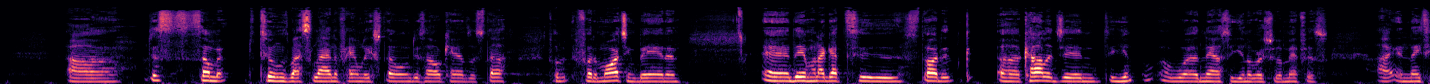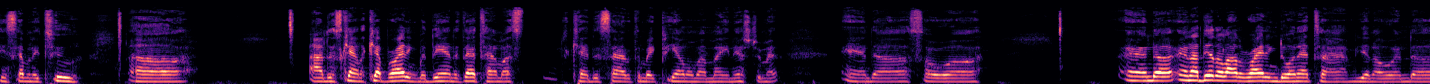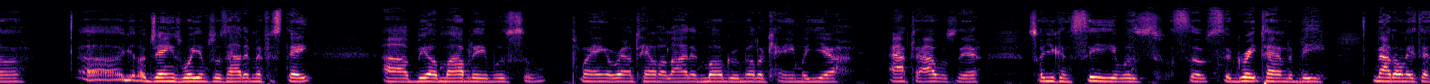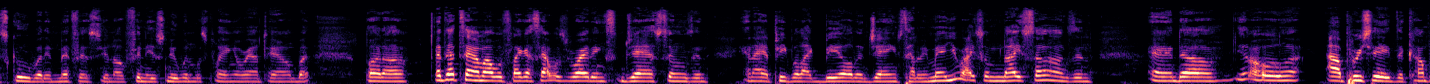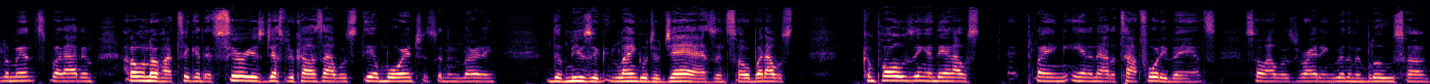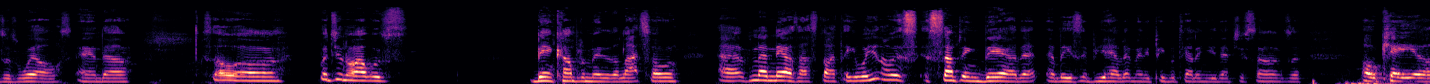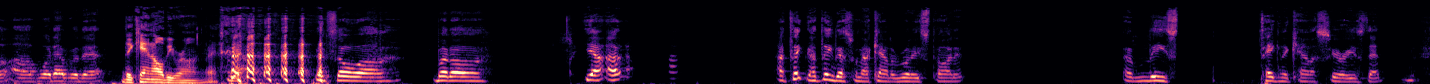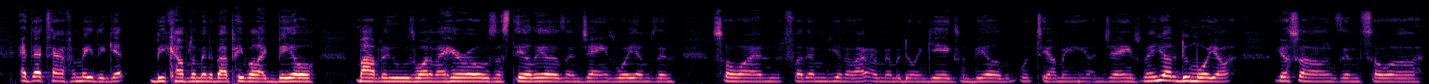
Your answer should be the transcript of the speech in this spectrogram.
uh, just some tunes by Sly and the Family Stone, just all kinds of stuff for, for the marching band. And, and then when I got to started uh, college in the, well now it's the University of Memphis uh, in 1972, uh, I just kind of kept writing. But then at that time I had decided to make piano my main instrument, and uh, so uh, and uh, and I did a lot of writing during that time, you know, and you know James Williams was out at Memphis State. Bill Mobley was playing around town a lot, and Mulgrew Miller came a year after I was there. So you can see it was so it's a great time to be not only at that school but in Memphis. You know, Phineas Newborn was playing around town, but but uh, at that time I was like I said, I was writing some jazz tunes, and and I had people like Bill and James telling me, "Man, you write some nice songs," and and uh, you know. I appreciate the compliments, but I didn't. I don't know if I took it as serious just because I was still more interested in learning the music language of jazz, and so. But I was composing, and then I was playing in and out of top forty bands, so I was writing rhythm and blues songs as well, and uh, so. Uh, but you know, I was being complimented a lot, so. Uh, if nothing else, I start thinking, well, you know, it's, it's something there that at least if you have that many people telling you that your songs are okay or uh, whatever that. They can't all be wrong, right? and so uh but uh yeah I, I i think i think that's when i kind of really started at least taking it kind of serious that at that time for me to get be complimented by people like bill mobley who was one of my heroes and still is and james williams and so on. For them you know i remember doing gigs and bill would tell me and james man you ought to do more of your your songs. And so uh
